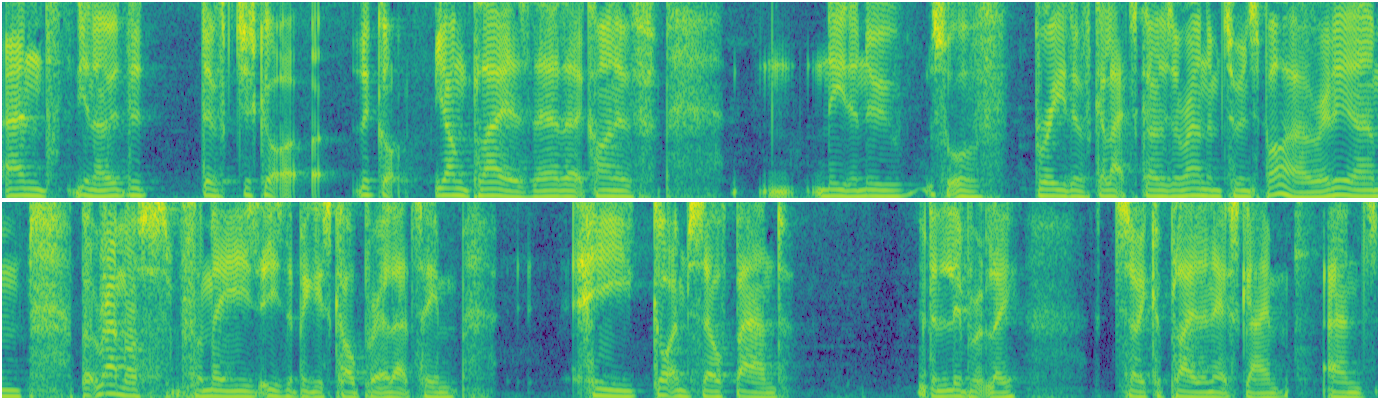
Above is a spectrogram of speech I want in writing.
and you know the, they've just got they've got young players there that kind of need a new sort of breed of Galacticos around them to inspire really. Um, but Ramos for me he's, he's the biggest culprit of that team. He got himself banned deliberately so he could play the next game and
